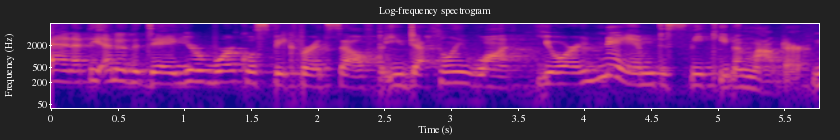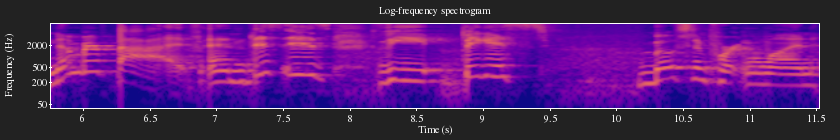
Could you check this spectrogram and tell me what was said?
and at the end of the day your work will speak for itself but you definitely want your name to speak even louder. Number five, and this is the biggest most important one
